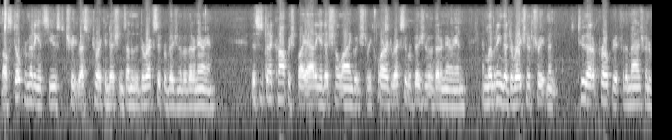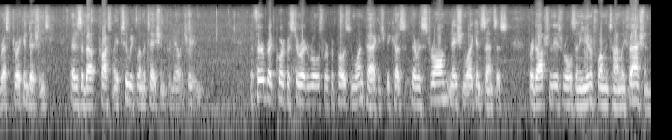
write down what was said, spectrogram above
while still permitting its use to treat respiratory conditions under the direct supervision of a veterinarian. This has been accomplished by adding additional language to require direct supervision of a veterinarian and limiting the duration of treatment to that appropriate for the management of respiratory conditions, that is about approximately a two-week limitation for daily treatment. The thoroughbred corticosteroid rules were proposed in one package because there was strong nationwide consensus for adoption of these rules in a uniform and timely fashion.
